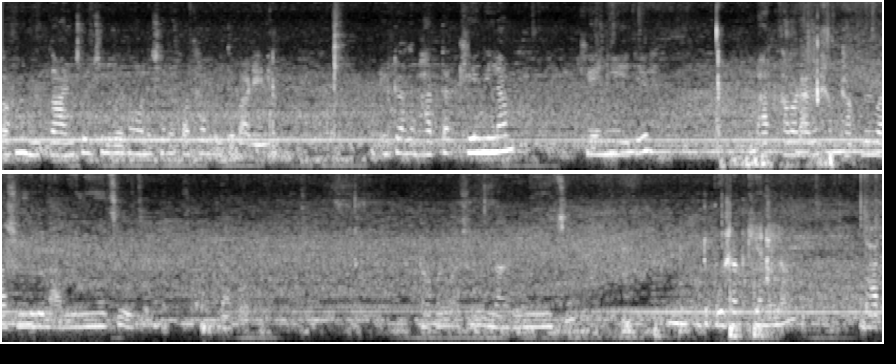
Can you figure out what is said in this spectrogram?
তখন গান চলছিল বলে তোমাদের সাথে কথা বলতে পারিনি। একটু আগে ভাতটা খেয়ে নিলাম। খেয়ে নিয়ে এই যে ভাত খাওয়ার আগে সব ঠাকুরের বাসনগুলো লাগিয়ে নিয়েছি, এই যে ঠাকুরের বাসনগুলো লাগিয়ে নিয়েছি। একটু প্রসাদ খেয়ে নিলাম। ভাত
